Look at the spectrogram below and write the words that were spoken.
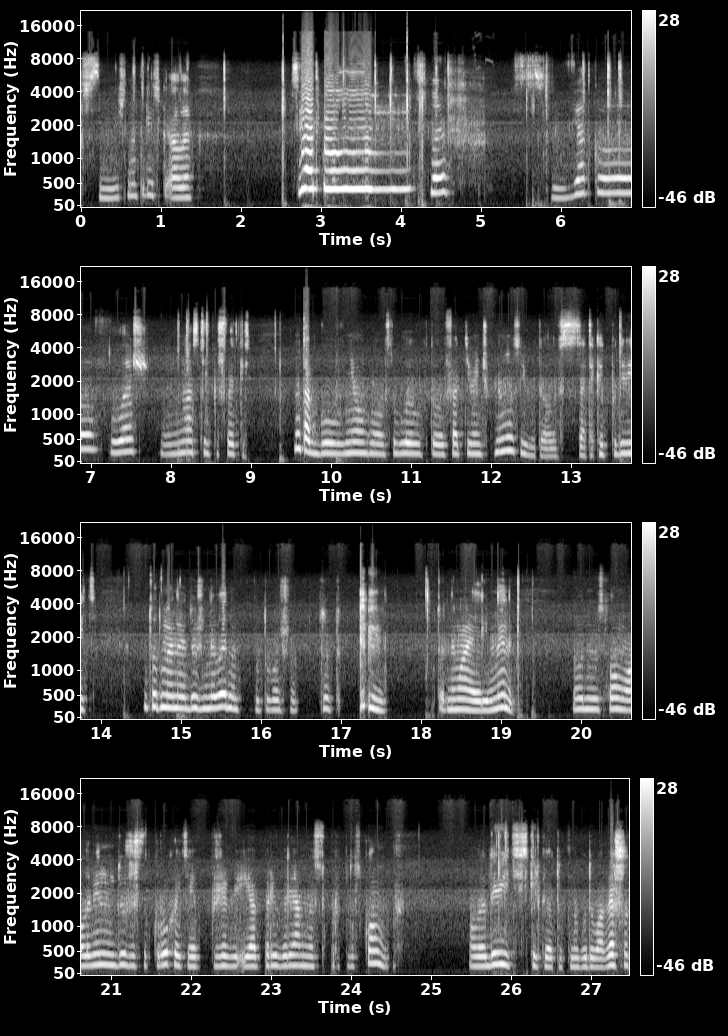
Смішно трішки, але. Святко! Флеш! Святко, флеш. У нас тільки швидкість. Ну так, бо в нього особливо хто ефектів інших не мусить бути, але все-таки подивіться. Ну, Тут мене дуже не видно, тому що тут тут немає рівнини. Одним словом, але він дуже швидко рухається. Я, перев... я перевіряв на суперплоскому. Але дивіться, скільки я тут набудував. Я що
